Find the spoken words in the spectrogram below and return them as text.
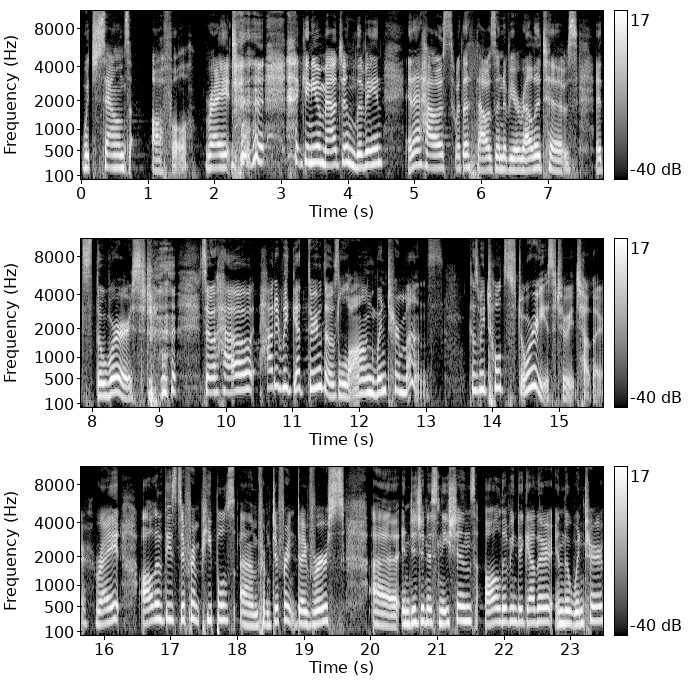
which sounds awful, right? Can you imagine living in a house with a thousand of your relatives? It's the worst. so, how, how did we get through those long winter months? Because we told stories to each other, right? All of these different peoples um, from different diverse uh, indigenous nations all living together in the winter,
